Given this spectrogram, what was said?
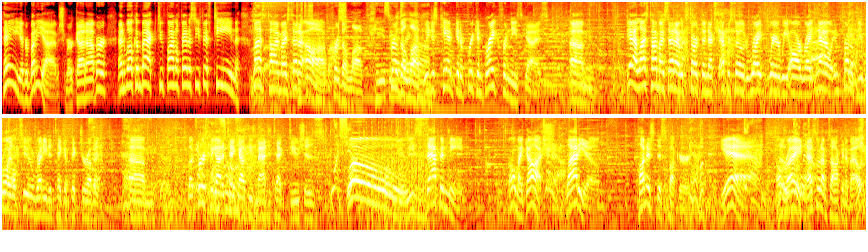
Hey everybody, I'm Schmerkadabur, and welcome back to Final Fantasy 15. Last time I said, I, oh, for the love, Easy for the love, we just can't get a freaking break from these guys. Um, yeah, last time I said I would start the next episode right where we are right now, in front of the Royal Tomb, ready to take a picture of it. Um, but first we gotta take out these Magitech douches. Whoa! He's zapping me. Oh my gosh. Gladio. Punish this fucker. Yeah. Alright, that's what I'm talking about.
